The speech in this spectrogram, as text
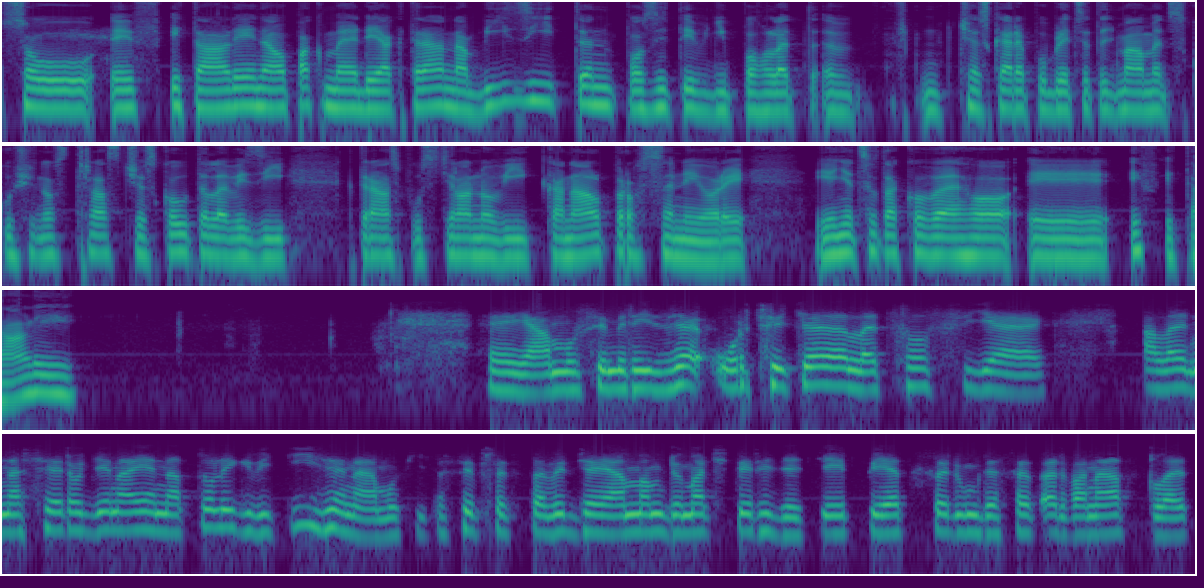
Jsou i v Itálii naopak média, která nabízí ten pozitivní pohled. V České republice teď máme zkušenost třeba s českou televizí, která spustila nový kanál pro seniory. Je něco takového i, i v Itálii? Já musím říct, že určitě lecos je, ale naše rodina je natolik vytížená. Musíte si představit, že já mám doma čtyři děti, pět, sedm, deset a dvanáct let,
